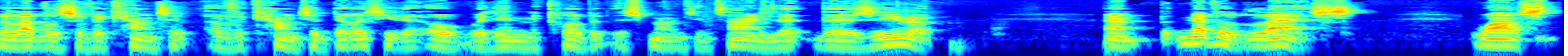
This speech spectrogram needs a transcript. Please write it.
the levels of account of accountability that are within the club at this moment in time. That they're zero, um, but nevertheless, whilst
